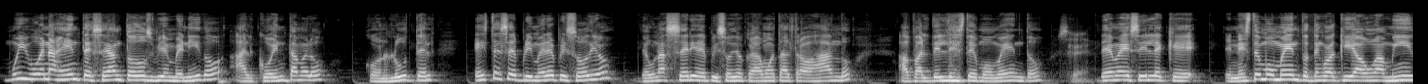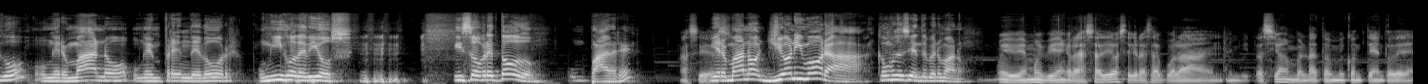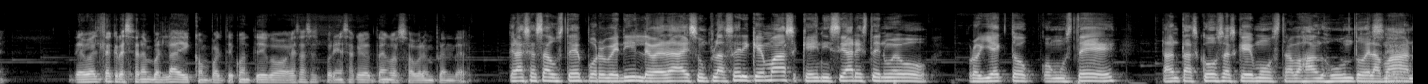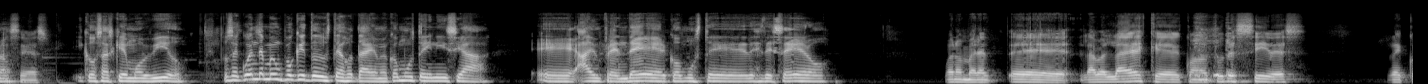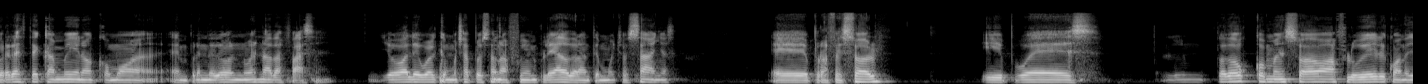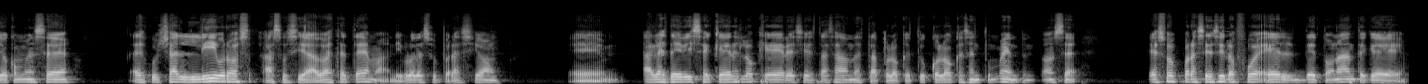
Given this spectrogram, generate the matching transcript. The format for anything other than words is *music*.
Muy buena gente, sean todos bienvenidos al Cuéntamelo con Luther. Este es el primer episodio de una serie de episodios que vamos a estar trabajando a partir de este momento. Sí. Déjeme decirle que en este momento tengo aquí a un amigo, un hermano, un emprendedor, un hijo de Dios *laughs* y sobre todo un padre. Así es. Mi hermano Johnny Mora. ¿Cómo se siente mi hermano? Muy bien, muy bien. Gracias a Dios y gracias por la invitación. En verdad, estoy muy contento de, de verte crecer en verdad y compartir contigo esas experiencias que yo tengo sobre emprender. Gracias a usted por venir, de verdad es un placer y qué más que iniciar este nuevo proyecto con usted, tantas cosas que hemos trabajado juntos de la Sí, mano Así es. y cosas que hemos vivido. Entonces cuénteme un poquito de usted, JM, cómo usted inicia eh, a emprender, cómo usted desde cero. Bueno, mira, eh, la verdad es que cuando tú decides recorrer este camino como emprendedor no es nada fácil. Yo, al igual que muchas personas, fui empleado durante muchos años, eh, profesor, y pues todo comenzó a fluir cuando yo comencé a escuchar libros asociados a este tema, libros de superación. Eh, Alex Day dice que eres lo que eres y estás a donde estás por lo que tú colocas en tu mente. Entonces, eso, por así decirlo, fue el detonante que,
